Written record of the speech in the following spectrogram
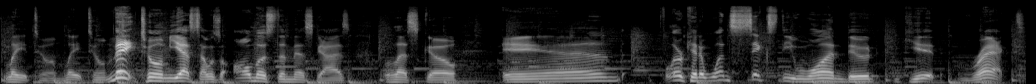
It to him, late to him, late to him. Yes, that was almost a miss, guys. Let's go. And Flare Cannon at 161, dude. Get wrecked.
